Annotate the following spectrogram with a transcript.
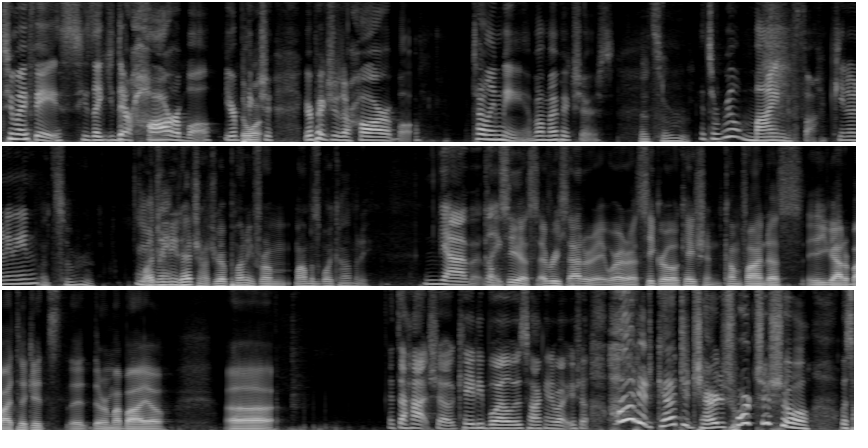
to my face. He's like, they're horrible. Your The one- picture, your pictures are horrible. Telling me about my pictures. That's so rude. It's a real mind fuck. You know what I mean? That's so rude. Why'd you need headshots? You have plenty from Mama's Boy Comedy. Yeah, but Come like, see us every Saturday. We're at a secret location. Come find us. You got to buy tickets. They- They're in my bio. Uh, It's a hot show. Katie Boyle was talking about your show. How did get to Jared Schwartz's show? It was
